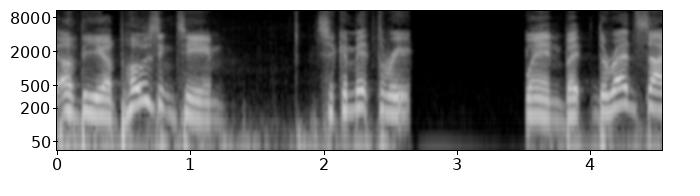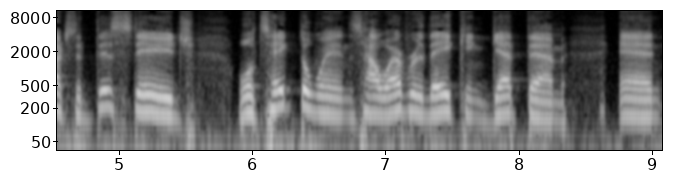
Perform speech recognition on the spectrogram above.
of the opposing team to commit three win. But the Red Sox at this stage will take the wins however they can get them. And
